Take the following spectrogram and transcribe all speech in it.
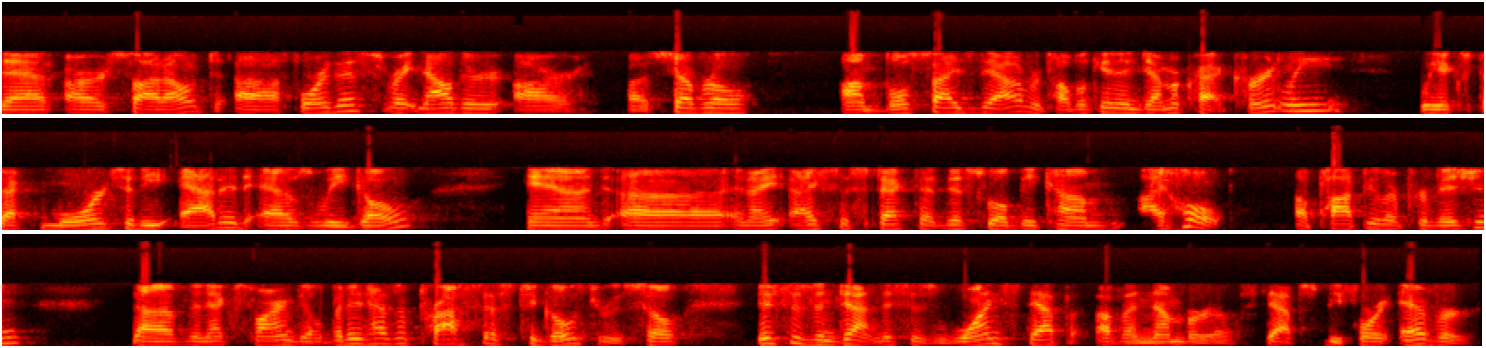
that are sought out uh, for this. Right now, there are uh, several on both sides of the aisle, Republican and Democrat currently. We expect more to be added as we go. And, uh, and I, I suspect that this will become, I hope, a popular provision of the next farm bill, but it has a process to go through. So this isn't done. This is one step of a number of steps before it ever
